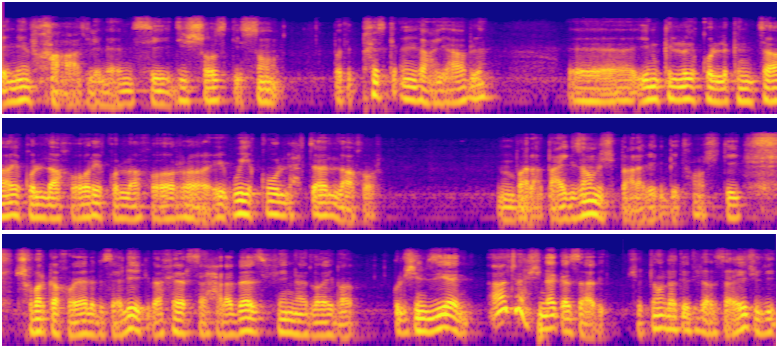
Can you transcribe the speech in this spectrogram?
les mêmes phrases les mêmes c'est des choses qui sont peut-être presque invariables يمكن له يقول لك انت يقول الاخر يقول الاخر ويقول حتى الاخر فوالا باغ اكزومبل جو بارل افيك بيترونج تي شخبرك اخويا لاباس عليك بخير صحه لاباس فين هاد الغيبه كلشي مزيان اه توحشناك اصاحبي شو تون لا تيت سعيد جو دي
